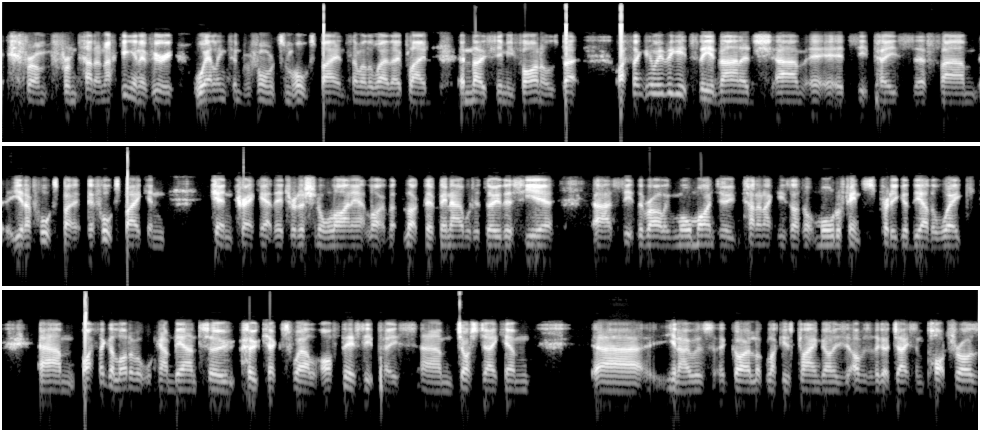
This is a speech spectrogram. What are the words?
from from Taranaki and a very Wellington performance from Hawke's Bay and some of the way they played in those semi-finals. But I think whoever gets the advantage um, at set piece, if um, you know, if Hawke's Bay, if Hawke's Bay can can crack out their traditional line out like like they've been able to do this year, uh, set the rolling maul. Mind you, Taranaki's I thought maul defence was pretty good the other week. Um, I think a lot of it will come down to who kicks well off their set piece. Um, Josh Jacob, uh, you know, was a guy who looked like he's playing God. He's obviously they've got Jason Potros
